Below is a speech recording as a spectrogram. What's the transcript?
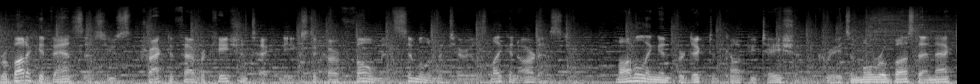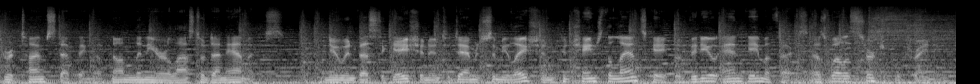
Robotic advances use subtractive fabrication techniques to carve foam and similar materials like an artist. Modeling and predictive computation creates a more robust and accurate time stepping of nonlinear elastodynamics. New investigation into damage simulation could change the landscape of video and game effects as well as surgical training.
